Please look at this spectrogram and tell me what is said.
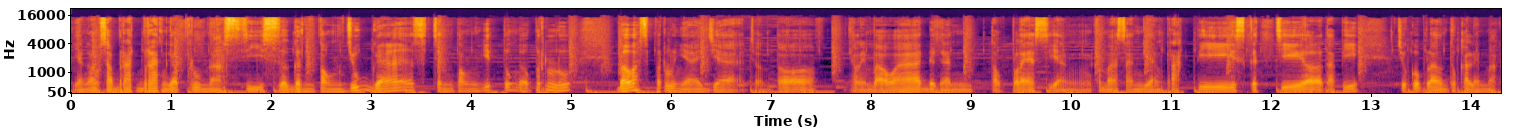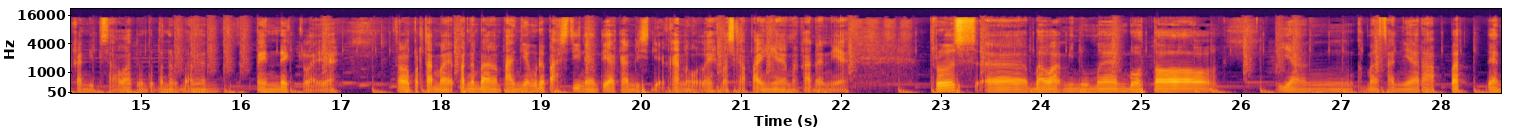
Ya nggak usah berat-berat, nggak perlu nasi segentong juga, secentong gitu, nggak perlu. Bawa seperlunya aja. Contoh, kalian bawa dengan toples yang kemasan yang praktis, kecil, tapi cukup lah untuk kalian makan di pesawat untuk penerbangan pendek lah ya kalau pertama penerbangan panjang udah pasti nanti akan disediakan oleh maskapainya makanannya terus uh, bawa minuman botol yang kemasannya rapat dan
